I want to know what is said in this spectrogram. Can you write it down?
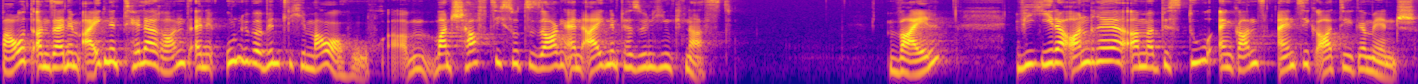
baut an seinem eigenen Tellerrand eine unüberwindliche Mauer hoch. Ähm, man schafft sich sozusagen einen eigenen persönlichen Knast. Weil wie jeder andere ähm, bist du ein ganz einzigartiger Mensch.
